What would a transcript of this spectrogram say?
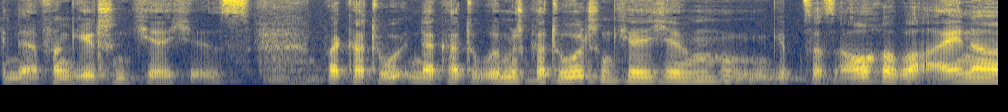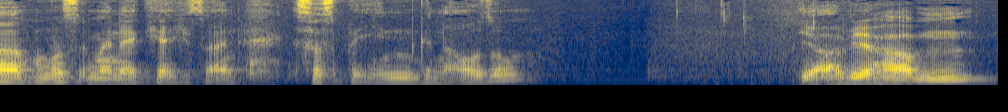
in der evangelischen Kirche ist. Bei Kathol in der römisch-katholischen Kirche gibt es das auch, aber einer muss immer in der Kirche sein. Ist das bei Ihnen genauso? Ja, wir haben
